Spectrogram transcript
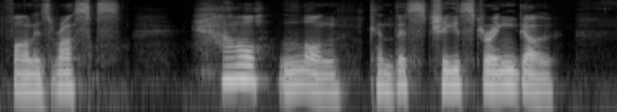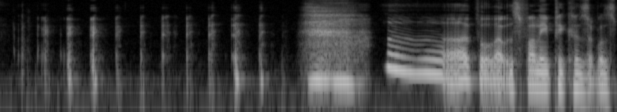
Farley's rusks. How long can this cheese string go? oh, I thought that was funny because it was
